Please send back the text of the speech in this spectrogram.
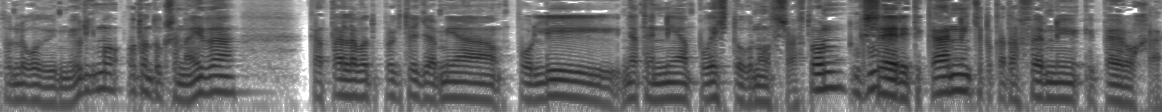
τον λόγο δημιούργημα. Όταν το ξαναείδα, κατάλαβα ότι πρόκειται για μια, πολύ, μια ταινία που έχει το γνώθι σε αυτον ξέρει τι κάνει και το καταφέρνει υπέροχα.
